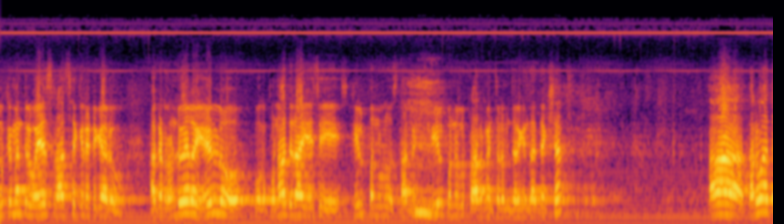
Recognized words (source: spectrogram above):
ముఖ్యమంత్రి వైఎస్ రాజశేఖర రెడ్డి గారు అక్కడ రెండు వేల ఏడులో ఒక పునాది రాయి వేసి స్టీల్ పనులు స్థాపి స్టీల్ పనులు ప్రారంభించడం జరిగింది అధ్యక్ష. ఆ తర్వాత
